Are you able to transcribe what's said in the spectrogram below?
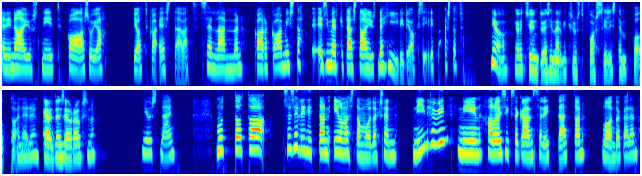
Eli nämä on just niitä kaasuja, jotka estävät sen lämmön karkaamista. Esimerkki tästä on just ne hiilidioksidipäästöt. Joo, joita syntyy esimerkiksi just fossiilisten polttoaineiden käytön seurauksena. Just näin. Mutta tota, sä selitit ton ilmastonmuutoksen niin hyvin, niin haluaisitko sä kans selittää ton luontokadon?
